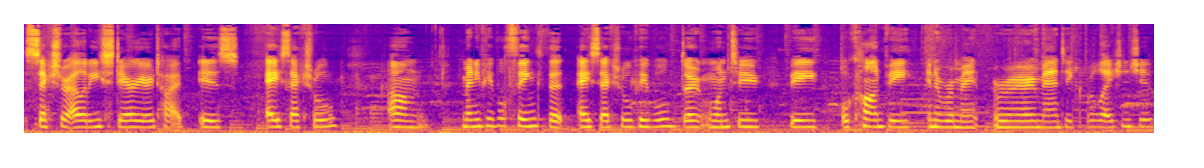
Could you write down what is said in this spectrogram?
sexuality stereotype is asexual. Um, many people think that asexual people don't want to be or can't be in a roman- romantic relationship.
